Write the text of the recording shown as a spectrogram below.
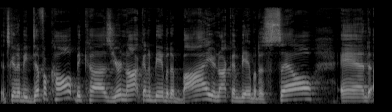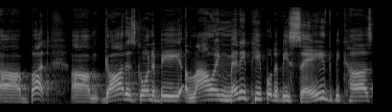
it's going to be difficult because you're not going to be able to buy, you're not going to be able to sell, and uh, but um, God is going to be allowing many people to be saved because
